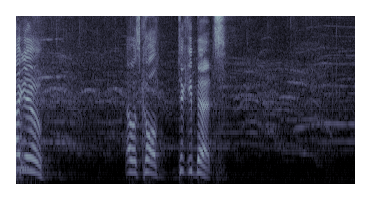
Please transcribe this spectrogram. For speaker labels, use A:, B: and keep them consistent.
A: Thank you. That was called Dickie Betts.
